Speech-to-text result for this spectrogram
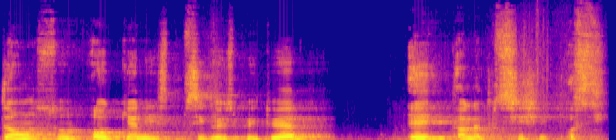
dans son organisme psycho-spirituel et dans la psyché aussi.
